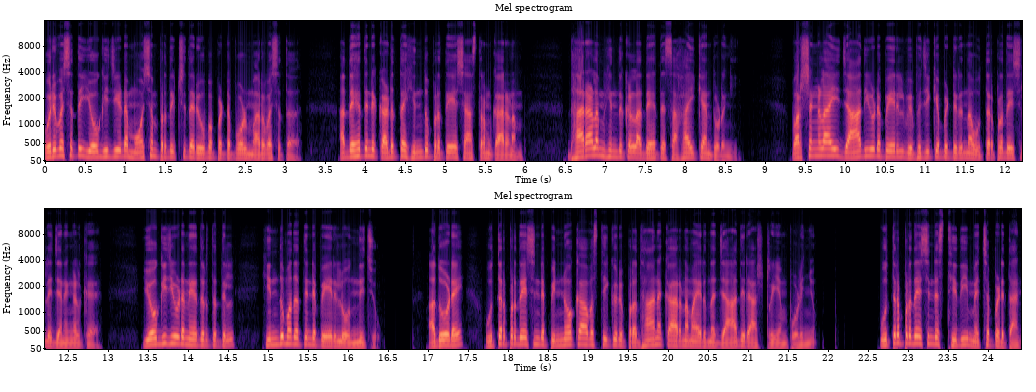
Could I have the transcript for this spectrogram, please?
ഒരു വശത്ത് യോഗിജിയുടെ മോശം പ്രതീക്ഷിത രൂപപ്പെട്ടപ്പോൾ മറുവശത്ത് അദ്ദേഹത്തിന്റെ കടുത്ത ഹിന്ദു പ്രത്യയശാസ്ത്രം കാരണം ധാരാളം ഹിന്ദുക്കൾ അദ്ദേഹത്തെ സഹായിക്കാൻ തുടങ്ങി. വർഷങ്ങളായി ജാതിയുടെ പേരിൽ വിഭജിക്കപ്പെട്ടിരുന്ന ഉത്തർപ്രദേശിലെ ജനങ്ങൾക്ക് യോഗിജിയുടെ നേതൃത്വത്തിൽ ഹിന്ദുമതത്തിന്റെ പേരിൽ ഒന്നിച്ചു. അതോടെ ഉത്തർപ്രദേശിന്റെ പിന്നോക്കാവസ്ഥയ്ക്കൊരു പ്രധാന കാരണമായിരുന്ന ജാതി രാഷ്ട്രീയം പൊളിഞ്ഞു. ഉത്തർപ്രദേശിന്റെ സ്ഥിതി മെച്ചപ്പെടുത്താൻ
